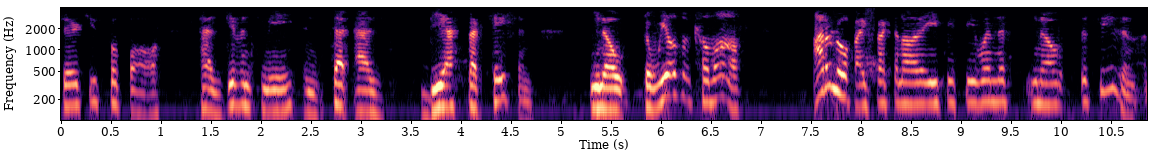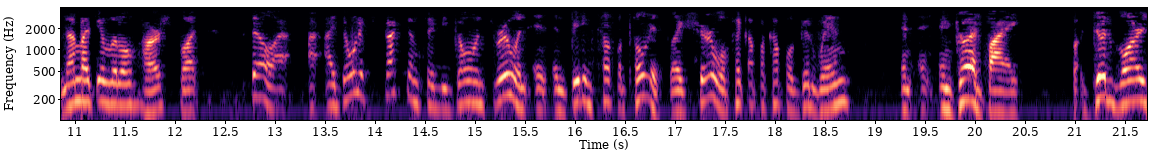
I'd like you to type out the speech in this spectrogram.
Syracuse football has given to me and set as the expectation. You know, the wheels have come off. I don't know if I expect another ACC win this, you know, this season. And that might be a little harsh, but still, I, I- don't expect them to be going through and, and, and beating tough opponents. Like, sure, we'll pick up a couple of good wins and, and, and good by good large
